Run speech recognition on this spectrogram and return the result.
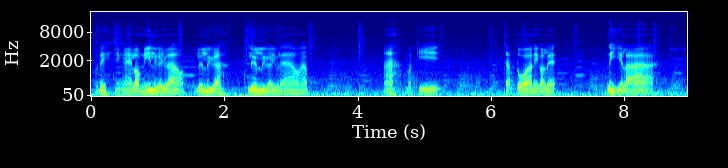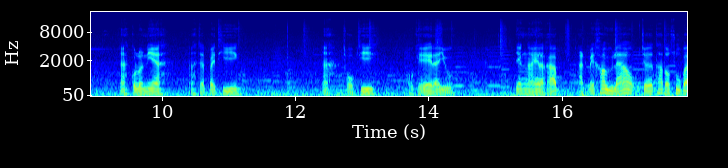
เอาดิยังไงรอบนี้เหลืออยู่แล้ว เหลือเหลือเหลือเหลืออยู่แล้วครับอะเมื่อกี้จัดตัวนี่ก่อนเลยนี่ล่ะอะโกโลเนียอะจัดไปทีอะโฉบทีโอเคได้อยู่ยังไงล่ะครับอัดไม่เข้าอยู่แล้ว เจอท่าต่อสู้ไป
